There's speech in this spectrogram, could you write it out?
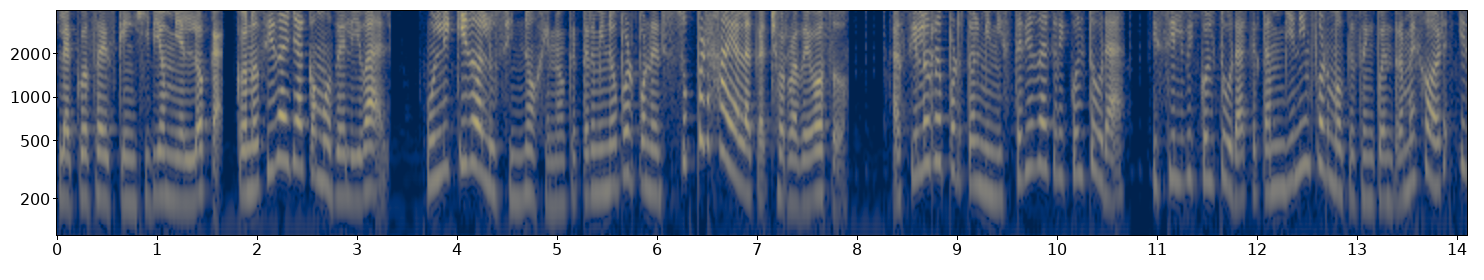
La cosa es que ingirió miel loca, conocida ya como Delival, un líquido alucinógeno que terminó por poner super high a la cachorra de oso. Así lo reportó el Ministerio de Agricultura y Silvicultura, que también informó que se encuentra mejor y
